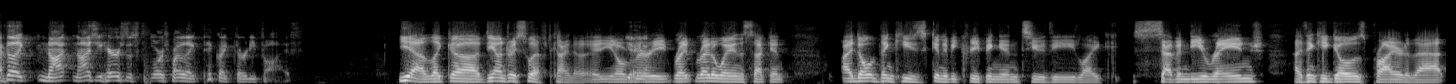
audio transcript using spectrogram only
I feel like not Najee Harris's floor is probably like pick like thirty five. Yeah, like uh, D'Andre Swift, kind of. You know, yeah, very yeah. right right away in the second. I don't think he's going to be creeping into the like 70 range. I think he goes prior to that.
